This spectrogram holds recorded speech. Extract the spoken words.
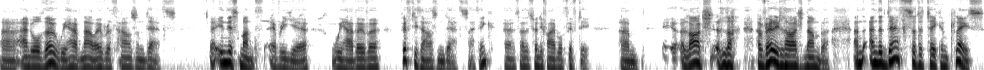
Uh, and although we have now over a thousand deaths, uh, in this month every year we have over 50,000 deaths, I think. Uh, it's either 25 or 50. Um, a large, a, a, very large number. And, and the deaths that have taken place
